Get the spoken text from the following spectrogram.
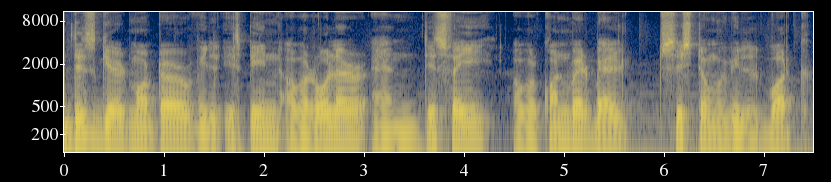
This geared motor will spin our roller and this way our conveyor belt system will work.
